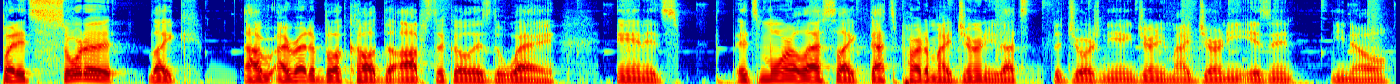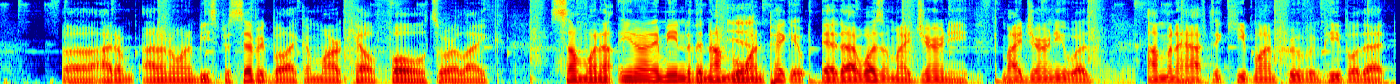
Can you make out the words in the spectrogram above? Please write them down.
but it's sort of like I, I read a book called "The Obstacle Is the Way," and it's it's more or less like that's part of my journey. That's the Georges Niang journey. My journey isn't you know uh, I don't I don't want to be specific, but like a Markelle Fultz or like someone else. You know what I mean? The number Yeah. one pick. It, it- that wasn't my journey. My journey was I'm gonna have to keep on proving people that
